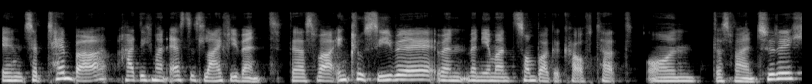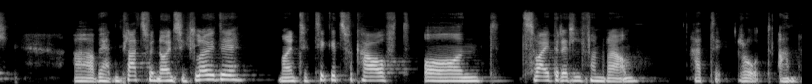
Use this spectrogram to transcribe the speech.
Im September hatte ich mein erstes Live-Event. Das war inklusive, wenn, wenn jemand Zomba gekauft hat. Und das war in Zürich. Äh, wir hatten Platz für 90 Leute. 90 Tickets verkauft und zwei Drittel vom Raum hatte rot an.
